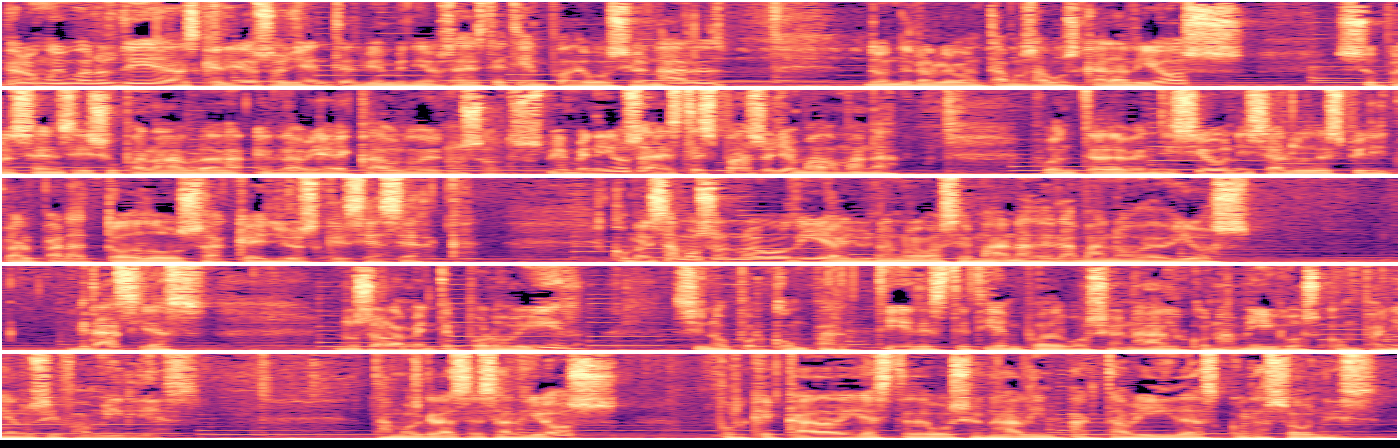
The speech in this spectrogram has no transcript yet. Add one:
Pero muy buenos días, queridos oyentes. Bienvenidos a este tiempo devocional donde nos levantamos a buscar a Dios, su presencia y su palabra en la vida de cada uno de nosotros. Bienvenidos a este espacio llamado Maná, fuente de bendición y salud espiritual para todos aquellos que se acercan. Comenzamos un nuevo día y una nueva semana de la mano de Dios. Gracias, no solamente por oír, sino por compartir este tiempo devocional con amigos, compañeros y familias. Damos gracias a Dios porque cada día este devocional impacta vidas, corazones.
